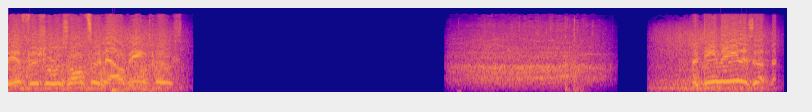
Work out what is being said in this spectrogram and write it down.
The official results are now being posted. The D-Main is up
